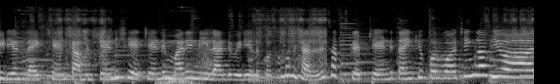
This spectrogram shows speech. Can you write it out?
వీడియోని లైక్ చేయండి కామెంట్ చేయండి షేర్ చేయండి. మరిన్ని ఇలాంటి వీడియోల కోసం మన ఛానల్ని సబ్స్క్రైబ్ చేయండి. Thank you for watching love you all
